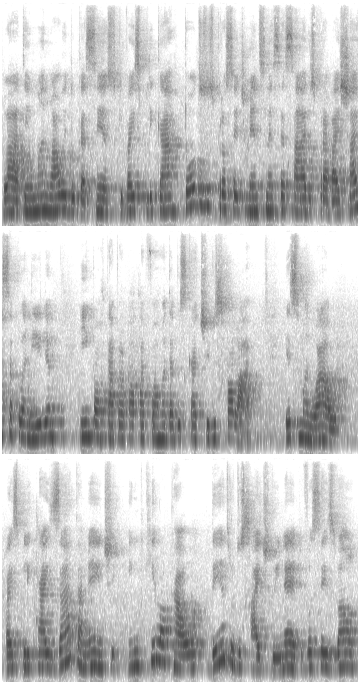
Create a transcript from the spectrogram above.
Lá tem o Manual Educacenso que vai explicar todos os procedimentos necessários para baixar essa planilha e importar para a plataforma da Buscativa Escolar. Esse manual vai explicar exatamente em que local dentro do site do INEP vocês vão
